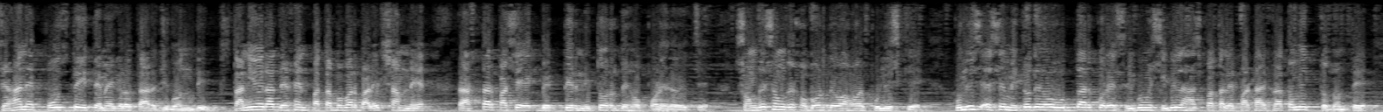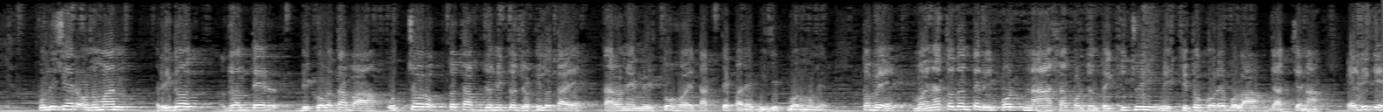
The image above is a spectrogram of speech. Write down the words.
সেখানে পৌঁছতেই থেমে গেল তার জীবনদ্বীপ স্থানীয়রা দেখেন পাতা বাবার বাড়ির সামনে রাস্তার পাশে এক ব্যক্তির নিতর দেহ পড়ে রয়েছে। সঙ্গে সঙ্গে খবর দেওয়া হয় পুলিশকে। পুলিশ এসে মৃতদেহ উদ্ধার করে শ্রীভূমি সিভিল হাসপাতালে পাঠায় প্রাথমিক তদন্তে। পুলিশের অনুমান হৃদযন্ত্রের বিকলতা বা উচ্চ রক্তচাপজনিত জটিলতায় কারণে মৃত্যু হয়ে থাকতে পারে বিজিত বর্মনের তবে ময়নাতদন্তের রিপোর্ট না আসা পর্যন্ত কিছুই নিশ্চিত করে বলা যাচ্ছে না। এদিকে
